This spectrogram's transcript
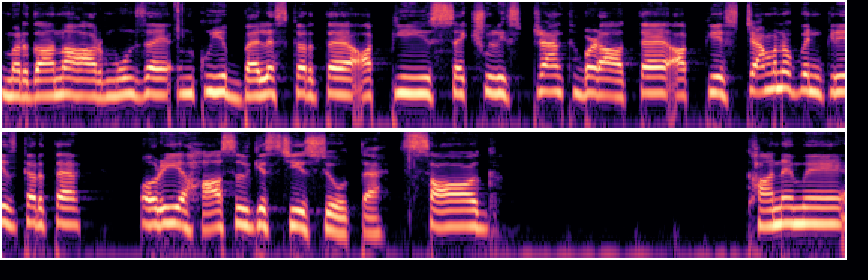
मर्दाना हारमोन्स हैं उनको ये बैलेंस करता है आपकी सेक्सुअल स्ट्रेंथ बढ़ाता है आपके स्टेमिना को इंक्रीज करता है और ये हासिल किस चीज़ से होता है? साग। खाने में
